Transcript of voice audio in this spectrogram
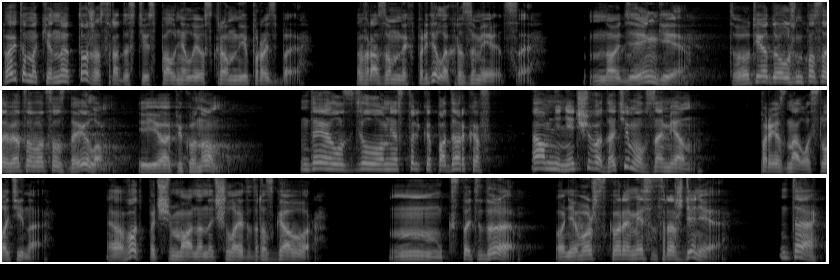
поэтому Кеннет тоже с радостью исполнил её скромные просьбы. В разумных пределах, разумеется. «Но деньги... Тут я должен посоветоваться с Дейлом, её опекуном». «Дейл сделал мне столько подарков, а мне нечего дать ему взамен», призналась Латина. Вот почему она начала этот разговор. «Ммм, кстати, да. У него ж скоро месяц рождения. «Да,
